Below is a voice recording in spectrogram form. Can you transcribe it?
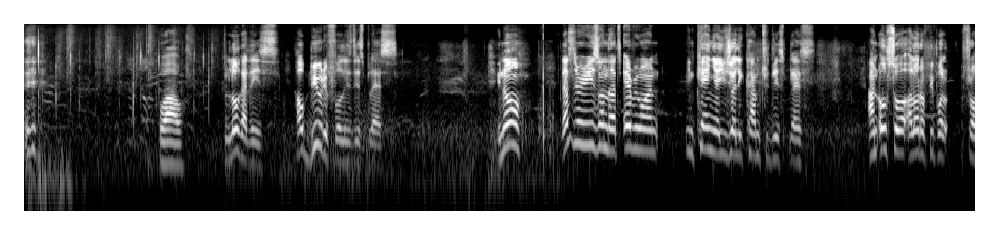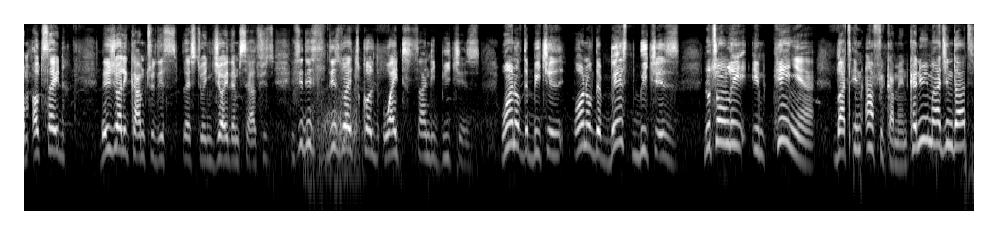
wow. Look at this. How beautiful is this place? You know, that's the reason that everyone in Kenya usually come to this place. And also a lot of people from outside they usually come to this place to enjoy themselves. You see this this is why it's called white sandy beaches. One of the beaches, one of the best beaches not only in Kenya but in Africa, man. Can you imagine that?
